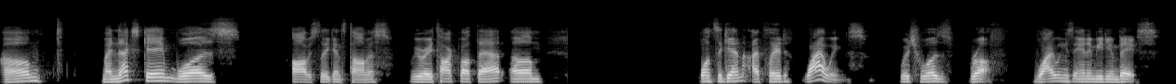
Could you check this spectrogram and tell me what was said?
um, my next game was obviously against Thomas. We already talked about that. Um, once again, I played Y Wings, which was rough. Y Wings and a medium base,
